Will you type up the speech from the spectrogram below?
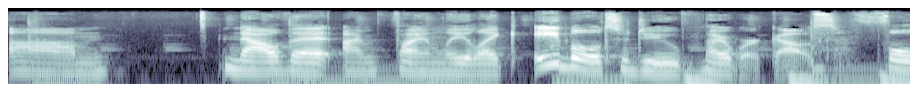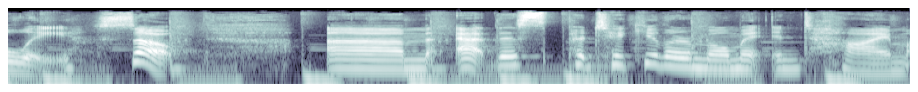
Um, now that I'm finally like able to do my workouts fully. So. Um, at this particular moment in time,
